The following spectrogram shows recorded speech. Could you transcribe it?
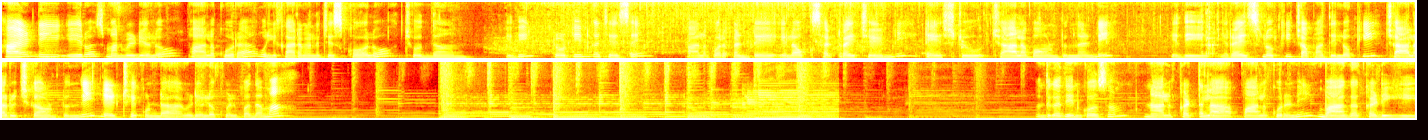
హాయ్ అండి. ఈరోజు మన వీడియోలో పాలకూర ఉల్లికారం ఎలా చేసుకోవాలో చూద్దాం. ఇది రొటీన్గా చేసే పాలకూర కంటే ఇలా ఒకసారి ట్రై చేయండి. టేస్ట్ చాలా బాగుంటుందండి. ఇది రైస్లోకి చపాతీలోకి చాలా రుచిగా ఉంటుంది. లేట్ చేయకుండా వీడియోలోకి వెళ్ళిపోదామా? ముందుగా దీనికోసం నాలుగు కట్టల పాలకూరని బాగా కడిగి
